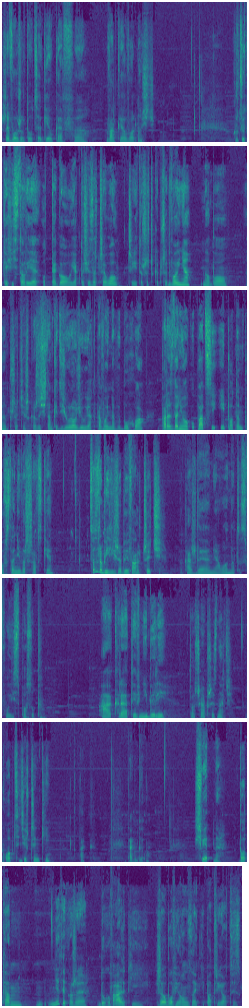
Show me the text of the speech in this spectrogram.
że włożył tą cegiełkę w walkę o wolność. Króciutkie historie od tego, jak to się zaczęło, czyli troszeczkę przedwojnia, no bo y, przecież każdy się tam kiedyś urodził, jak ta wojna wybuchła, parę zdań o okupacji i potem powstanie warszawskie. Co zrobili, żeby walczyć? To każde miało na to swój sposób. A kreatywni byli, to trzeba przyznać. Chłopcy, dziewczynki. Tak, tak było. Świetne, bo tam nie tylko, że duch walki, że obowiązek i patriotyzm.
